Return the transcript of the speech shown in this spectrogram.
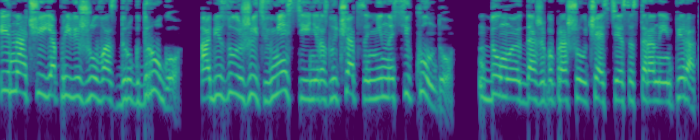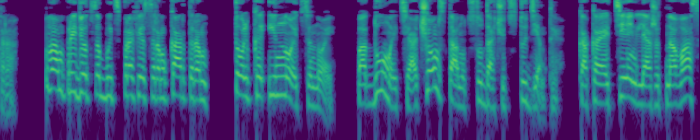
«Иначе я привяжу вас друг к другу, обязую жить вместе и не разлучаться ни на секунду. Думаю, даже попрошу участия со стороны императора. Вам придется быть с профессором Картером только иной ценой. Подумайте, о чем станут судачить студенты. Какая тень ляжет на вас,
